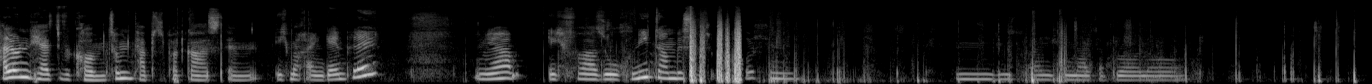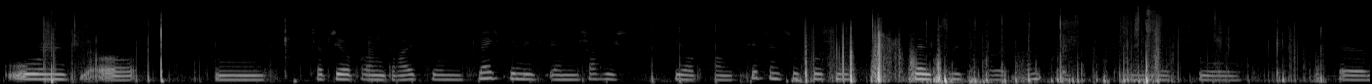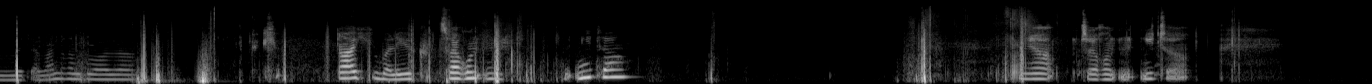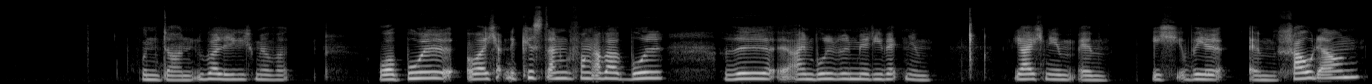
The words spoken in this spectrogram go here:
Hallo und herzlich willkommen zum Tabs Podcast. Ähm, ich mache ein Gameplay. Ja, ich versuche Nita ein bisschen zu pushen. Hm, sie ist eigentlich ein nicer Brawler. Und ja, hm, ich habe sie auf Rang 13. Vielleicht will ich, ähm, schaffe ich es, sie auf Rang 14 zu pushen. Vielleicht will ich auch mal anfangen mit so ähm, mit einem anderen Brawler. Ja, ich überlege. Zwei Runden mit Nita. Ja, zwei Runden mit Nita. Und dann überlege ich mir, was. Oh, Bull. Oh, ich habe eine Kiste angefangen, aber Bull will. Äh, ein Bull will mir die wegnehmen. Ja, ich nehme. Ähm, ich will ähm, Showdown.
